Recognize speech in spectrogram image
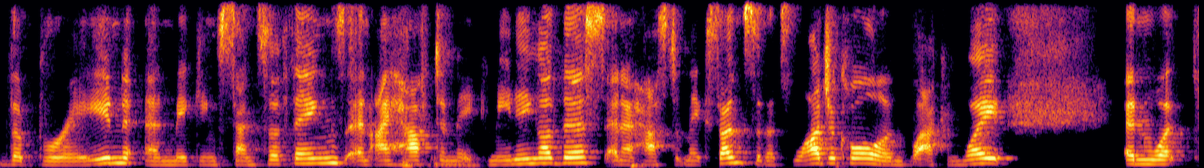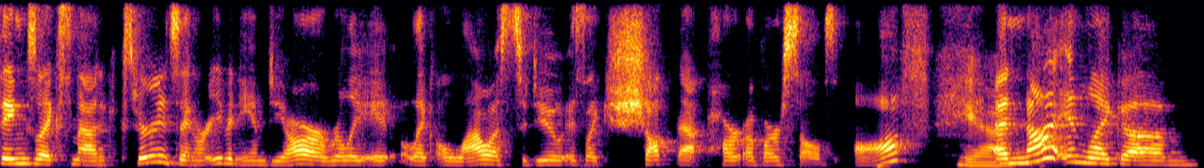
the brain and making sense of things. And I have to make meaning of this and it has to make sense and it's logical and black and white and what things like somatic experiencing or even emdr really eh, like allow us to do is like shut that part of ourselves off. Yeah. And not in like um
